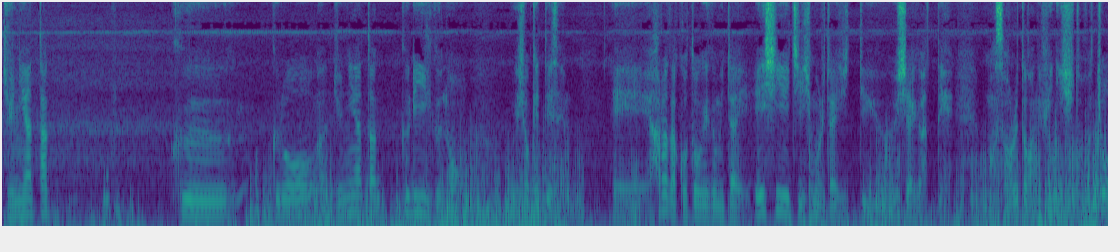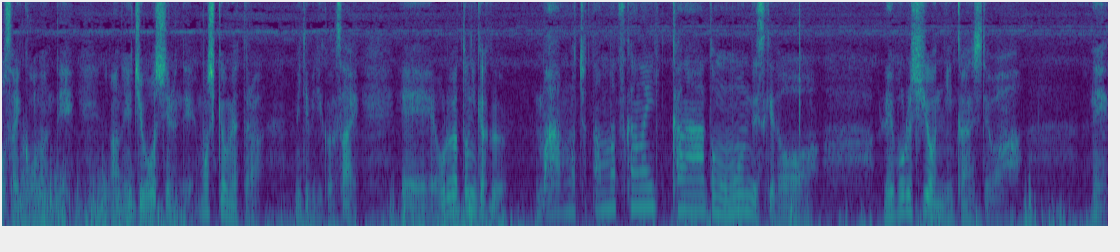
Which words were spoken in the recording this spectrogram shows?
ジュニアタックグロジュニアタックリーグの優勝決定戦、えー、原田小峠組対 ACH 石森泰治っていう試合があって、まあ、それとかねフィニッシュとか超最高なんであの YouTube を押してるんでもし興味あったら見てみてください、えー、俺はとにかくまあもうちょっとあんまつかないかなとも思うんですけどレボルシオンに関してはね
